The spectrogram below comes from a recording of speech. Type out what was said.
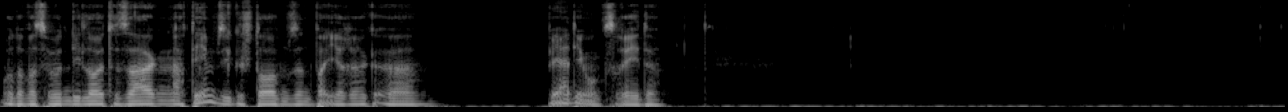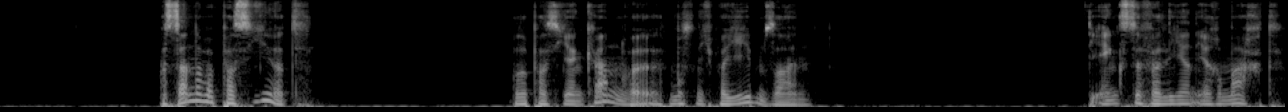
Oder was würden die Leute sagen, nachdem sie gestorben sind bei ihrer äh, Beerdigungsrede. Was dann aber passiert, oder passieren kann, weil es muss nicht bei jedem sein, die Ängste verlieren ihre Macht.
